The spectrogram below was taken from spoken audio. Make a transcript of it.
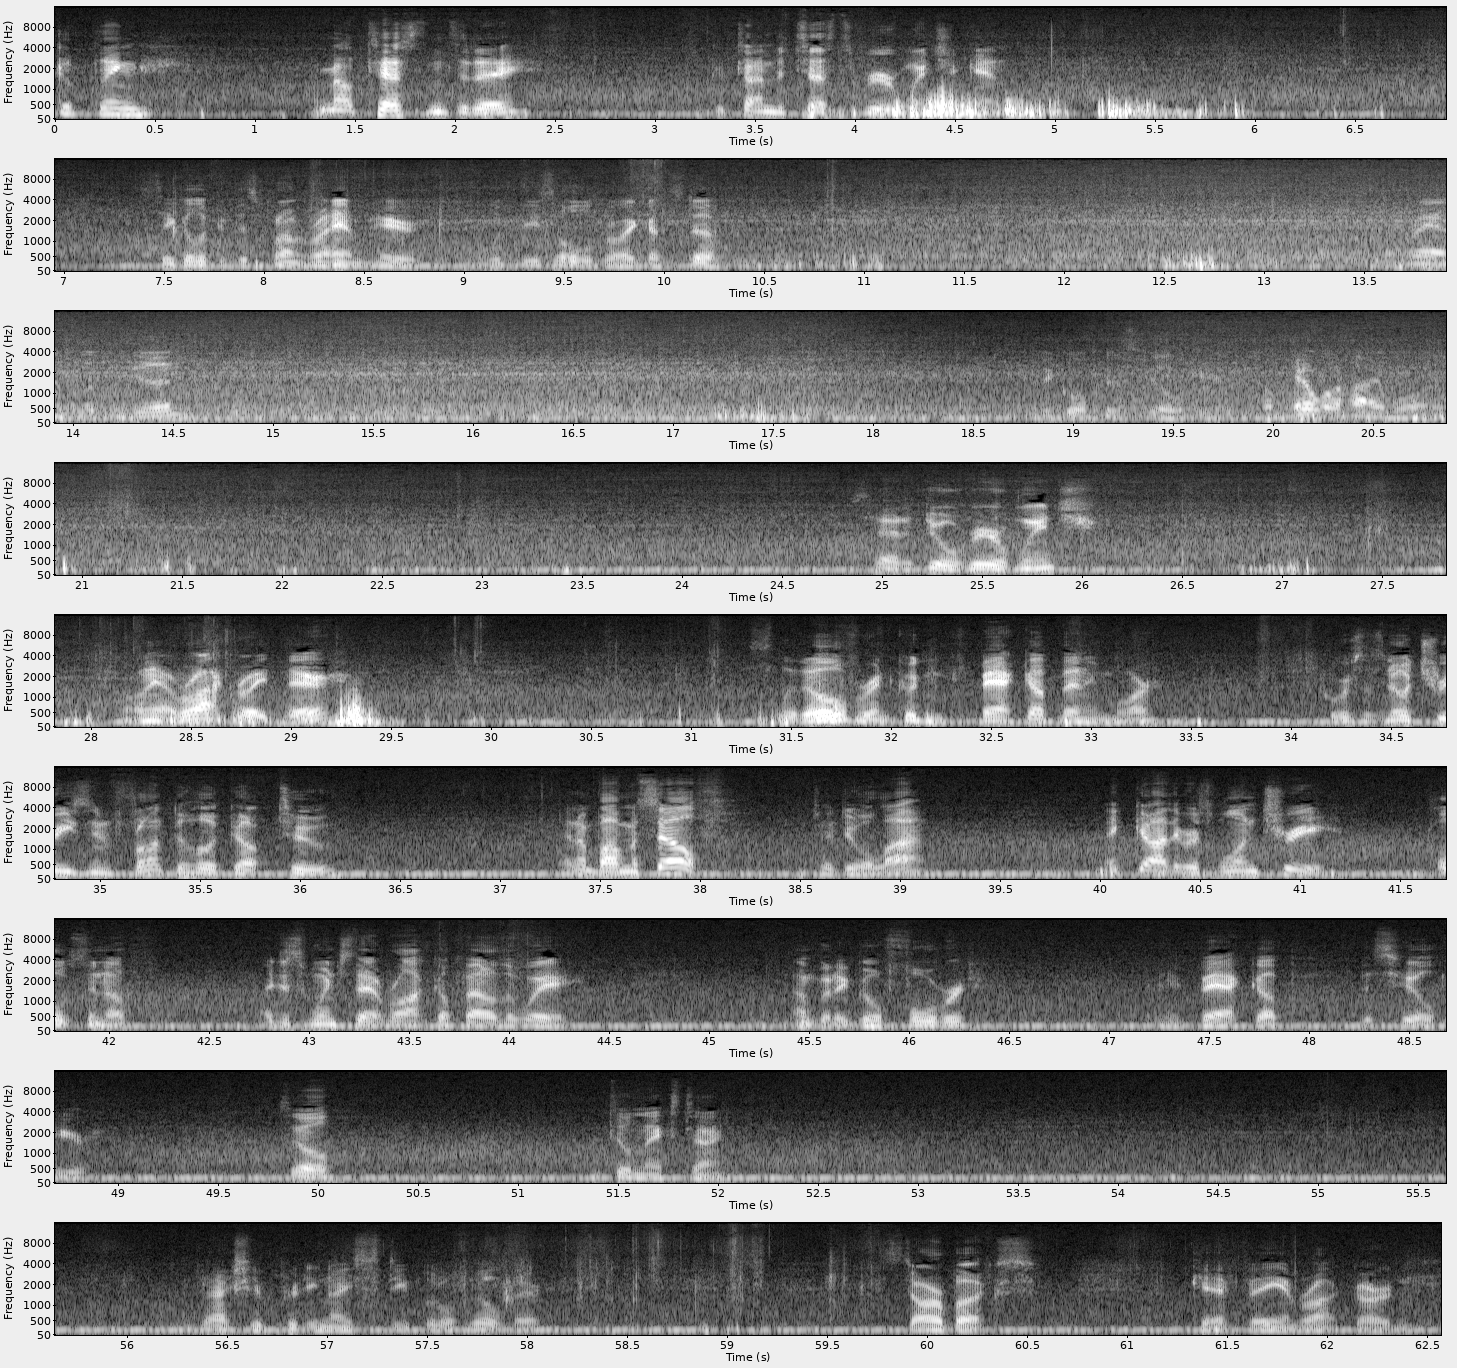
Good thing I'm out testing today. Good time to test the rear winch again. Let's take a look at this front ram here. Look at these holes where I got stuff. Ram's looking good. Gonna go up this hill here. Some hella high water. Just had to do a rear winch on that rock right there slid over and couldn't back up anymore. Of course, there's no trees in front to hook up to. And I'm by myself, which I do a lot. Thank God there was one tree close enough. I just winched that rock up out of the way. I'm going to go forward and back up this hill here. So, until next time. It's actually a pretty nice steep little hill there. Starbucks. Cafe and Rock Garden.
